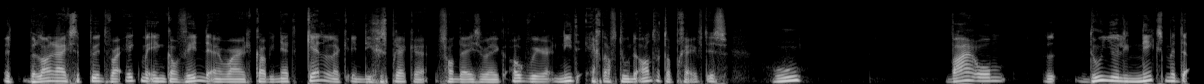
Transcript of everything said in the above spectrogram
het belangrijkste punt waar ik me in kan vinden en waar het kabinet kennelijk in die gesprekken van deze week ook weer niet echt afdoende antwoord op geeft, is hoe, waarom doen jullie niks met de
